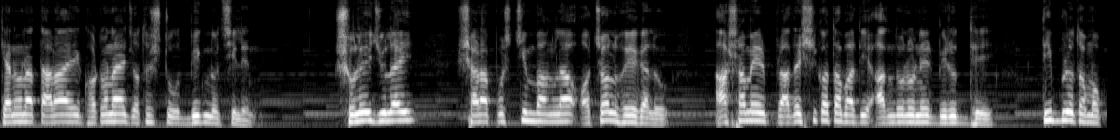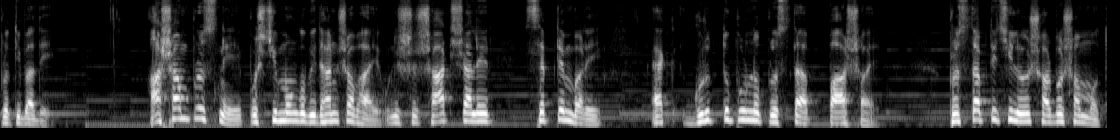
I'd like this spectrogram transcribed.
কেননা তারা এ ঘটনায় যথেষ্ট উদ্বিগ্ন ছিলেন। ষোলোই জুলাই সারা পশ্চিমবাংলা অচল হয়ে গেল আসামের প্রাদেশিকতাবাদী আন্দোলনের বিরুদ্ধে তীব্রতম প্রতিবাদে। আসাম প্রশ্নে পশ্চিমবঙ্গ বিধানসভায় উনিশশো ষাট সালের সেপ্টেম্বরে এক গুরুত্বপূর্ণ প্রস্তাব পাশ হয়। প্রস্তাবটি ছিল সর্বসম্মত।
